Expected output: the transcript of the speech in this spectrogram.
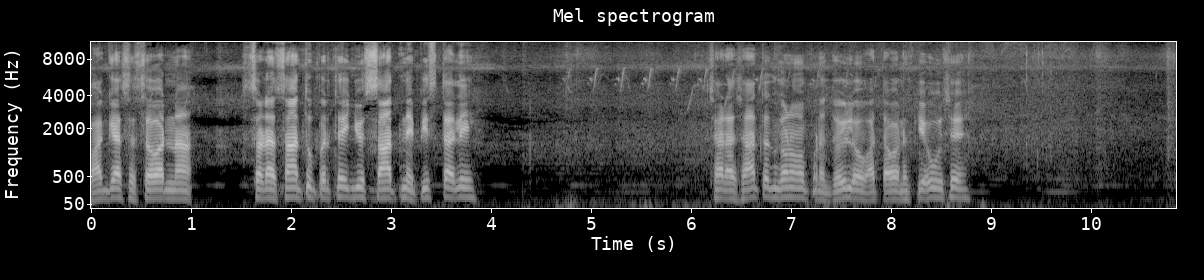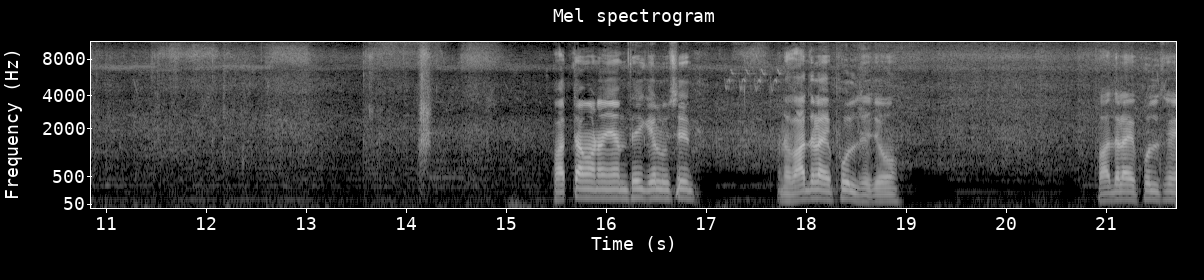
ભાગ્યા છે સવારના સાડા સાત ઉપર થઈ ગયું સાત ને પિસ્તાલીસ. સાડા સાત જ ગણો, પણ જોઈ લો વાતાવરણ કેવું છે. વાતાવરણ એમ થઈ ગયેલું છે, અને વાદળાએ ફૂલ છે જો વાદળાય ફૂલ છે.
